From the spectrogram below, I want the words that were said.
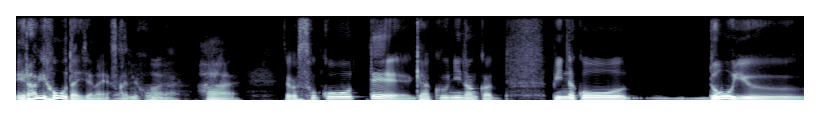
選び放題じゃないですか選。び放題。はいはい。だからそこって逆になんか、みんなこう、どういう、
